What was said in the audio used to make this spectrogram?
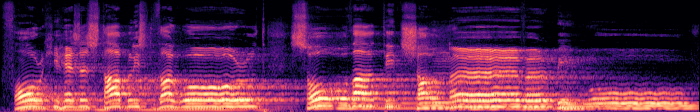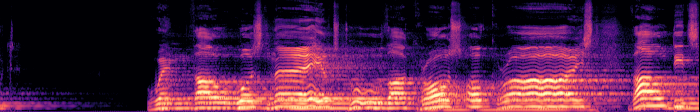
For he has established the world so that it shall never be moved. When thou wast nailed to the cross, of Christ, thou didst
